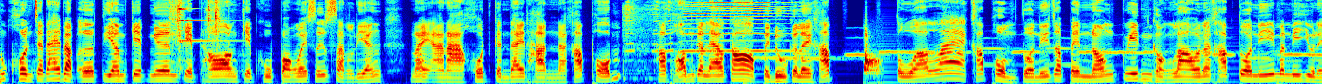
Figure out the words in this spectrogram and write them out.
ทุกคนจะได้แบบเออเตรียมเก็บเงิน เก็บทอง เก็บคูปองไว้ซื้อสัตว์เลี้ยงในอนาคตกันได้ทันนะครับผมถ้าพร้อมกันแล้วก็ไปดูกันเลยครับ ตัวแรกครับผมตัวนี้จะเป็นน้องกวินของเรานะครับ ตัวนี้มันมีอยู่ใน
